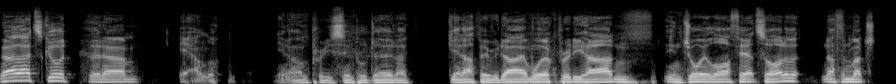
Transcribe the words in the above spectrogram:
no, that's good. But um, yeah, look, you know, I'm pretty simple dude. I get up every day and work pretty hard and enjoy life outside of it. Nothing much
